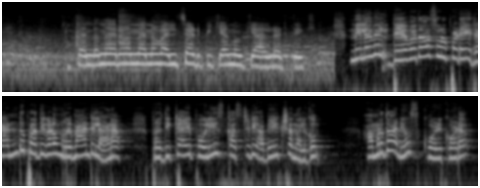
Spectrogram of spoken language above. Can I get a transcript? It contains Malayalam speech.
എന്റെ നേരം വന്ന് എന്നെ വലിച്ചടുപ്പിക്കാൻ നോക്കി ആളുടെ അടുത്തേക്ക്. നിലവിൽ ദേവദാസ് ഉൾപ്പെടെ രണ്ട് പ്രതികളും റിമാൻഡിലാണ്. പ്രതിക്കായി പോലീസ് കസ്റ്റഡി അപേക്ഷ നൽകും. അമൃത ന്യൂസ് കോഴിക്കോട്.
